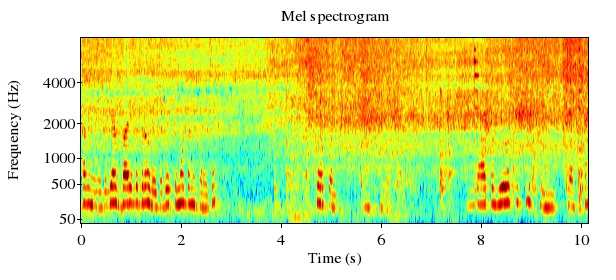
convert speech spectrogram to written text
खालून घ्यायचं. गॅस बारीकच राहू द्यायचं. जास्त मोठं नाही करायचं. सरपण. डाळ पण व्यवस्थित शिजते मग पण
